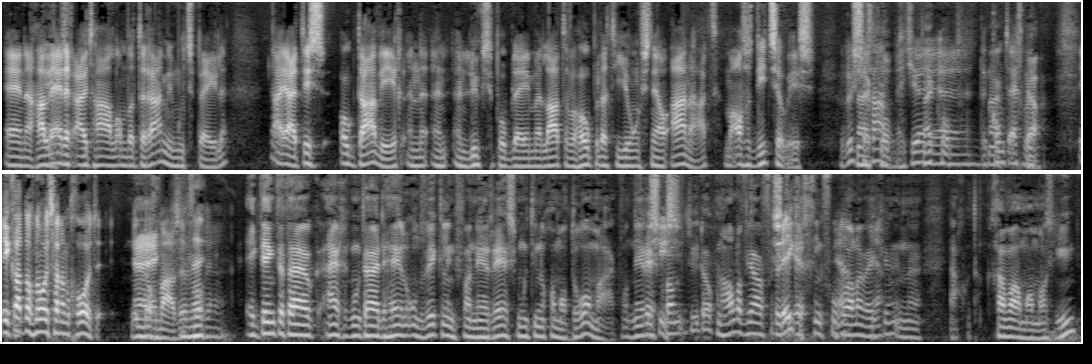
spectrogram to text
En uh, Haller eruit halen omdat Darami moet spelen. Nou ja, het is ook daar weer een, een, een luxe probleem. En Laten we hopen dat die jongen snel aanhaakt. Maar als het niet zo is, rustig Nee, aan. klopt. Weet je? Nee, Eh, klopt. dat Nee, komt echt wel. ja. Ik had nog nooit van hem gehoord. Nee. Nogmaals. hè, Nee. ja. Ik denk dat hij ook, eigenlijk moet hij de hele ontwikkeling van Neres moet hij nog allemaal doormaken. Want Neres Precies. kwam natuurlijk ook een half jaar voordat Zeker. hij echt ging voetballen, Ja, weet ja. je. En, eh, nou goed, dat gaan we allemaal maar zien.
